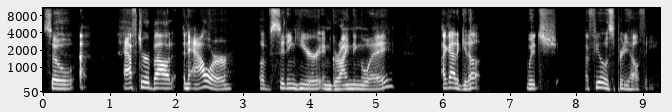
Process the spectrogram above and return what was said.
So after about an hour of sitting here and grinding away, I got to get up, which I feel is pretty healthy.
